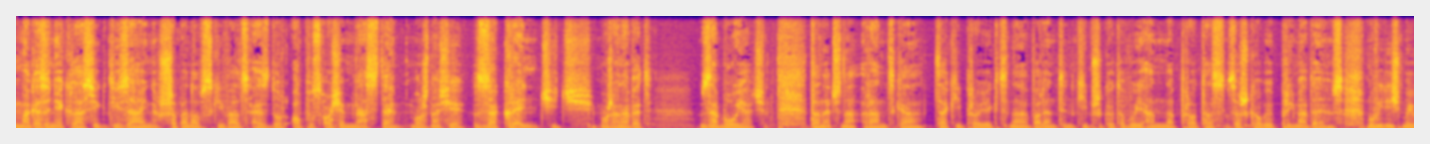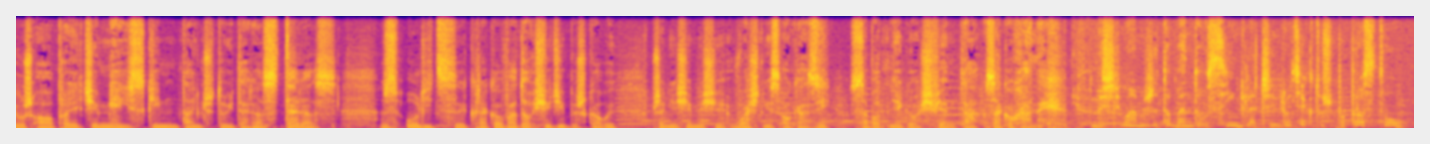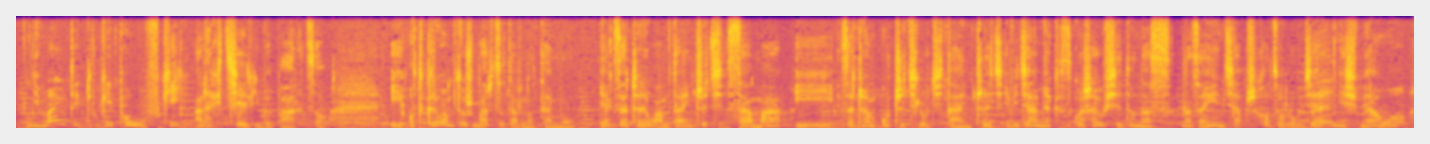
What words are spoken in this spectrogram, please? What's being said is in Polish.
magazynie Classic Design Chopinowski walc S-dur op. 18. Można się zakręcić, może nawet zabujać. Taneczna randka, taki projekt na walentynki przygotowuje Anna Protas ze szkoły Prima Dance. Mówiliśmy już o projekcie miejskim Tańcz tu i teraz. Teraz z ulicy Krakowa do siedziby szkoły przeniesiemy się właśnie z okazji sobotniego święta zakochanych. Myśliłam, że to będą single, czyli ludzie, którzy po prostu nie mają tej drugiej połówki, ale chcieliby bardzo. I odkryłam to już bardzo dawno temu, jak zaczęłam tańczyć sama i zaczęłam uczyć ludzi tańczyć i widziałam, jak zgłaszają się do nas na zajęcia, przychodzą ludzie nieśmiało,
